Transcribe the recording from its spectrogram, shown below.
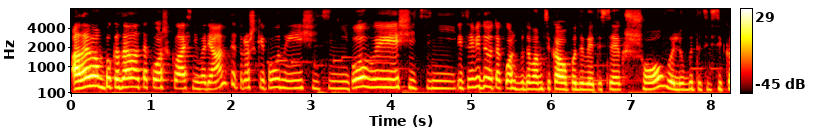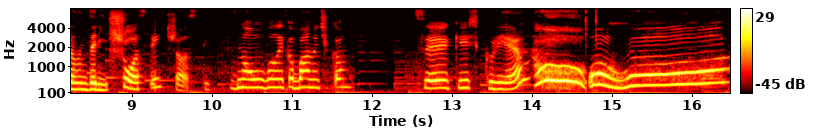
Але вам показала також класні варіанти, трошки по нижчій ціні, по вищій ціні. І це відео також буде вам цікаво подивитися, якщо ви любите ці всі календарі. Шостий, шостий. Знову велика баночка. Це якийсь крем. Ого!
